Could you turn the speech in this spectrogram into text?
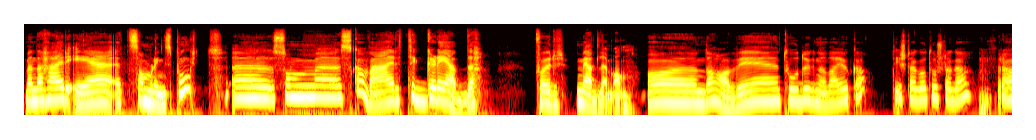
Men det her er et samlingspunkt eh, som eh, skal være til glede for medlemmene. Og da har vi to dugnader i uka. Tirsdag og torsdager fra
